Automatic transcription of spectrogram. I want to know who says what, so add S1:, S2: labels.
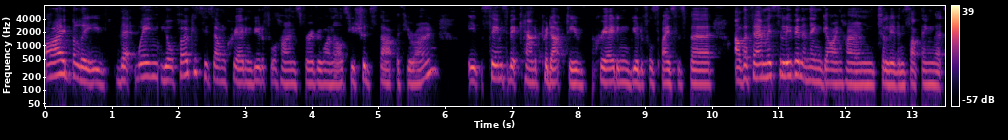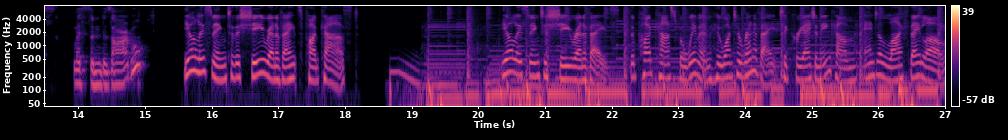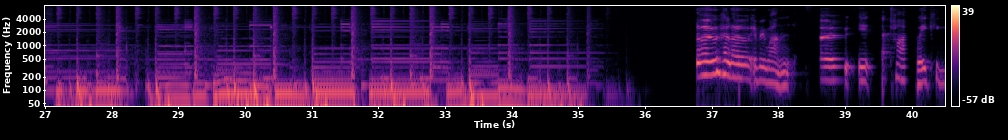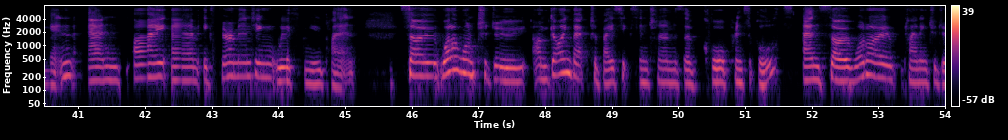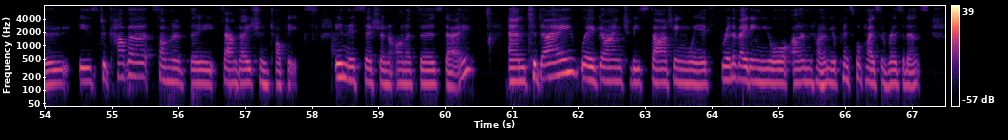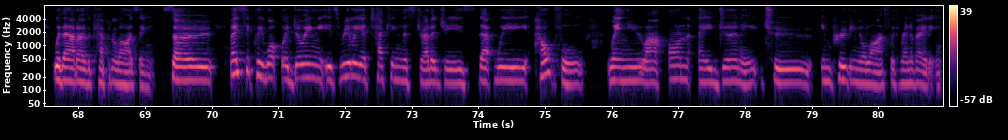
S1: I believe that when your focus is on creating beautiful homes for everyone else, you should start with your own. It seems a bit counterproductive creating beautiful spaces for other families to live in and then going home to live in something that's less than desirable.
S2: You're listening to the She Renovates podcast. You're listening to She Renovates, the podcast for women who want to renovate to create an income and a life they love.
S1: Hello, hello, everyone. So it's that time week again, and I am experimenting with new plan. So what I want to do, I'm going back to basics in terms of core principles. And so what I'm planning to do is to cover some of the foundation topics in this session on a Thursday. And today we're going to be starting with renovating your own home, your principal place of residence, without overcapitalizing. So basically, what we're doing is really attacking the strategies that we helpful when you are on a journey to improving your life with renovating.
